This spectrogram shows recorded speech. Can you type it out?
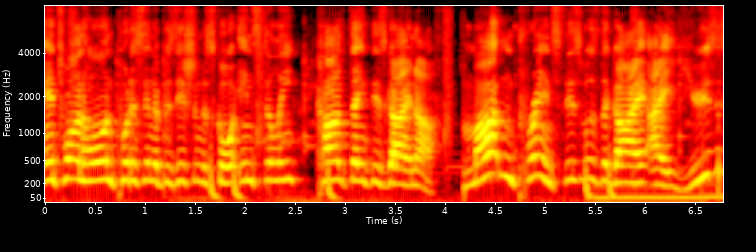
Antoine Horn put us in a position to score instantly. Can't thank this guy enough. Martin Prince, this was the guy I used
